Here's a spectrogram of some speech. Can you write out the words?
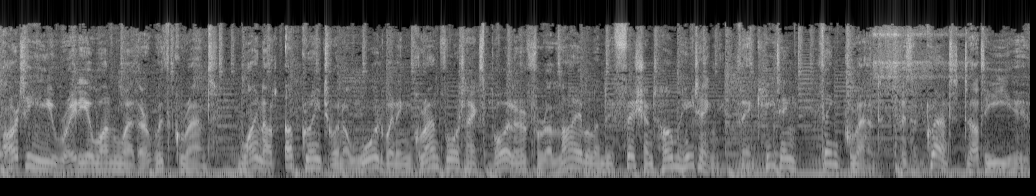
RTE Radio 1 Weather with Grant. Why not upgrade to an award winning Grant Vortex boiler for reliable and efficient home heating? Think heating, think Grant. Visit grant.eu.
